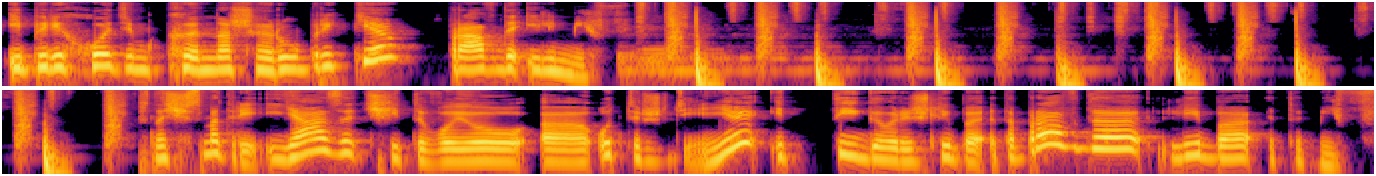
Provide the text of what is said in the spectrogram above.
и переходим к нашей рубрике «Правда или миф?». Значит, смотри, я зачитываю э, утверждение, и ты говоришь, либо это правда, либо это миф.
